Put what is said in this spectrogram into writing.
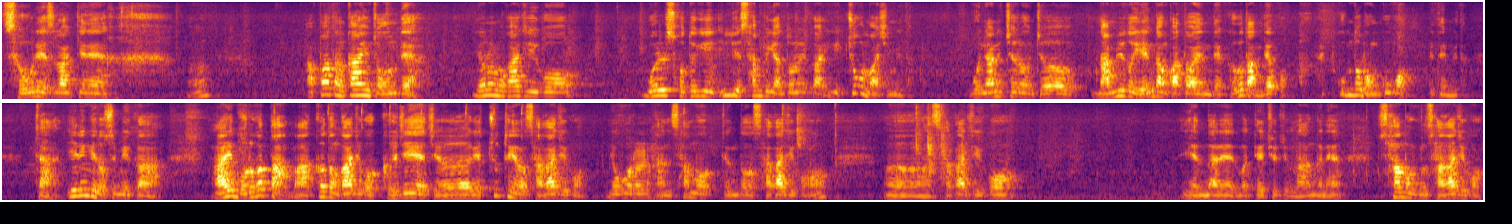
서울에 있을 한께에, 어? 아파트는 강이 좋은데, 이놈을 가지고 월 소득이 1, 2, 300이 안 돌으니까 이게 죽을 맛입니다. 원장님처럼 저 남미도 여행당 갔다 왔는데 그것도 안 되고, 꿈도 못 꾸고, 이렇게 됩니다. 자, 이런 게 좋습니까? 아이 모르겠다. 막 그 돈 가지고 거제에 저기 주택 하나 사가지고 요거를 한 3억 정도 사가지고 어 사가지고 옛날에 뭐 대출 좀 나온 거네. 3억 정도 사가지고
